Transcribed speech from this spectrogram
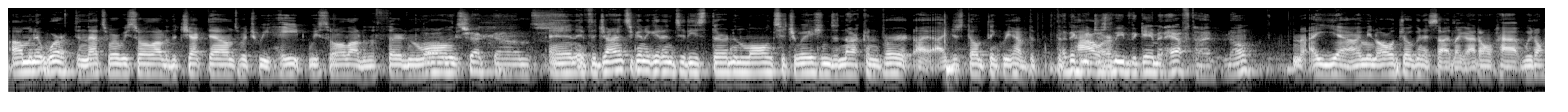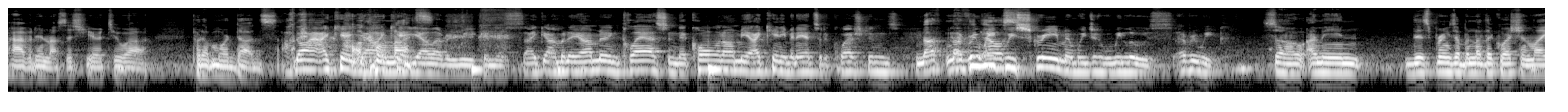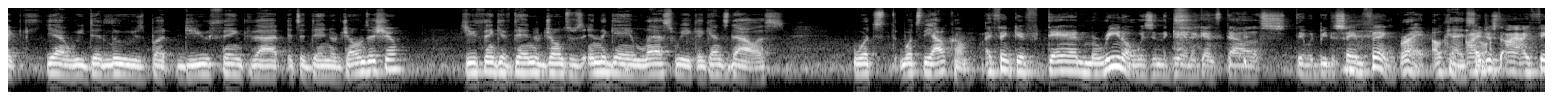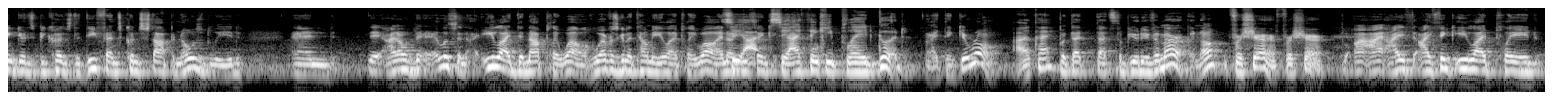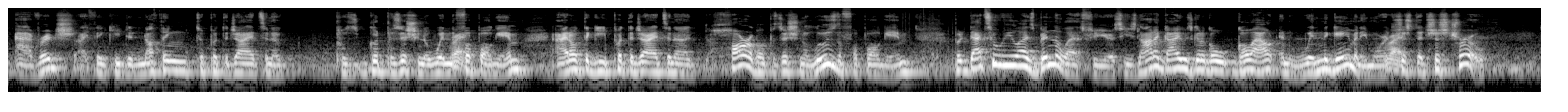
um, and it worked. And that's where we saw a lot of the checkdowns, which we hate. We saw a lot of the third and longs. checkdowns. and if the Giants are going to get into these third and long situations and not convert, I, I just don't think we have the, the I think power. we just leave the game at halftime. No. Yeah, I mean, all joking aside, like I don't have, we don't have it in us this year to uh, put up more duds. No, I, can't I'll yell. I can't nuts. yell every week in this. I, I'm in, I'm in class and they're calling on me. I can't even answer the questions. No- every week else- we scream and we just we lose every week. So, I mean, this brings up another question. Like, yeah, we did lose, but do you think that it's a Daniel Jones issue? Do you think if Daniel Jones was in the game last week against Dallas, what's what's the outcome? I think if Dan Marino was in the game against Dallas, it would be the same thing. Right. Okay. So I just I, I think it's because the defense couldn't stop a nosebleed, and I don't. Listen, Eli did not play well. Whoever's going to tell me Eli played well, I know See, you I, think. see, I think he played good. I think you're wrong. Okay, But that that's the beauty of America, no? for sure, for sure. I I, I think Eli played average. I think he did nothing to put the Giants in a good position to win the Right. football game. I don't think he put the Giants in a horrible position to lose the football game. But that's who Eli's been the last few years. He's not a guy who's going to go go out and win the game anymore. It's Right. just it's just true.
